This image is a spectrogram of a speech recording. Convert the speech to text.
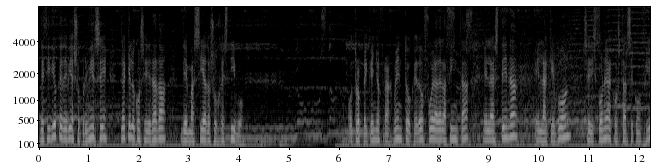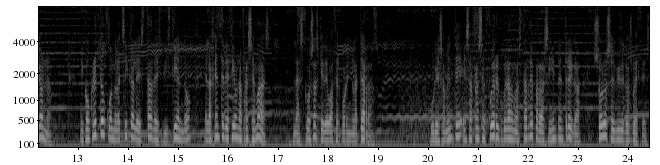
decidió que debía suprimirse ya que lo consideraba demasiado sugestivo. Otro pequeño fragmento quedó fuera de la cinta en la escena en la que Bond se dispone a acostarse con Fiona. En concreto, cuando la chica le está desvistiendo, el agente decía una frase más, las cosas que debo hacer por Inglaterra. Curiosamente, esa frase fue recuperada más tarde para la siguiente entrega, solo se vive dos veces.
